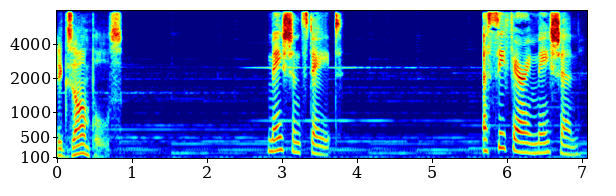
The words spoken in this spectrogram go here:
Examples Nation state. A seafaring nation.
